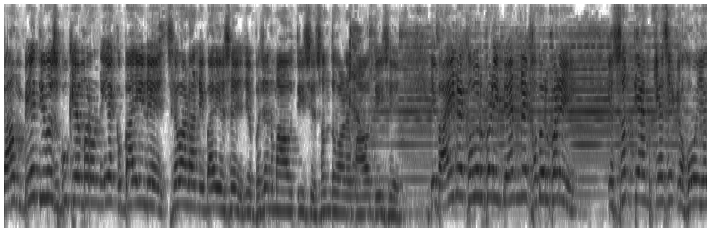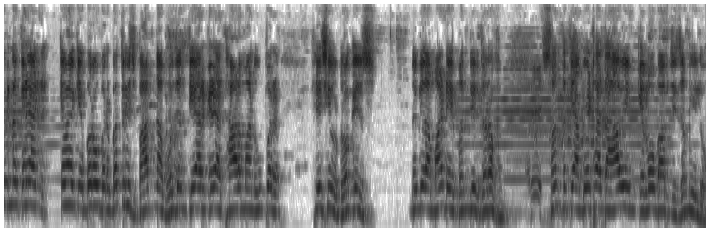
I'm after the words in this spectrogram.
ગામ બે દિવસ ભૂખે મરો ને એક બાઈને છેવાડાની બાઈ છે જે ભજનમાં આવતી છે સંતવાણીમાં આવતી છે. એ બાઈને ખબર પડી બેનને ખબર પડી કે સત્ય એમ કે છે કે હો યજ્ઞ કર્યા ને કહેવાય કે બરોબર બત્રીસ ભાતના ભોજન તૈયાર કર્યા થાળમાં ઉપર ફેસીઓ ઢોકી ડગલા માંડે મંદિર તરફ. સંત ત્યાં બેઠા હતા આવીને કે લો બાપજી જમી લો.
